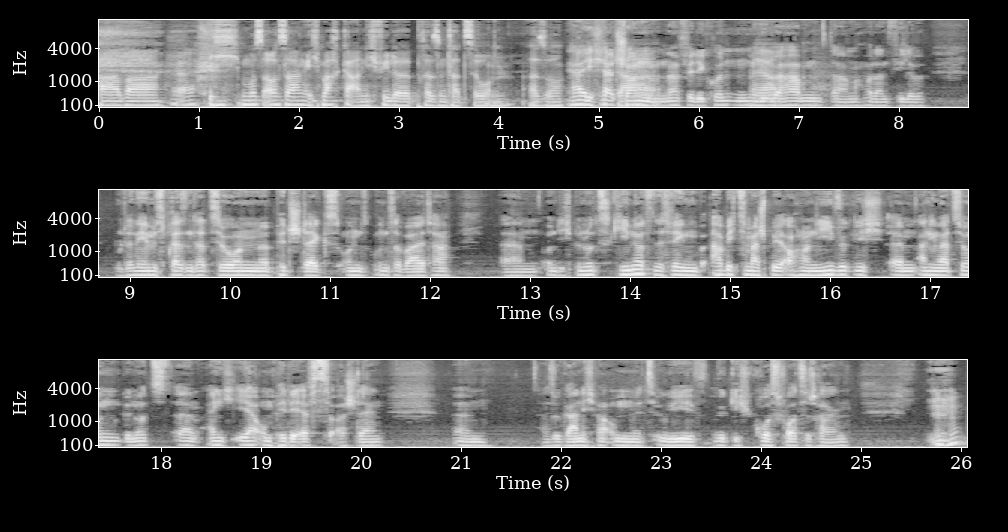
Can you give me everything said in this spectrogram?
aber ja. ich muss auch sagen, ich mache gar nicht viele Präsentationen. Also ja, ich halt da, schon ne, für die Kunden, die ja. wir haben. Da machen wir dann viele Unternehmenspräsentationen, Pitch Decks und und so weiter. Ähm, und ich benutze Keynotes, deswegen habe ich zum Beispiel auch noch nie wirklich ähm, Animationen genutzt, ähm, eigentlich eher um PDFs zu erstellen. Ähm, also gar nicht mal, um jetzt irgendwie wirklich groß vorzutragen. Mhm.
